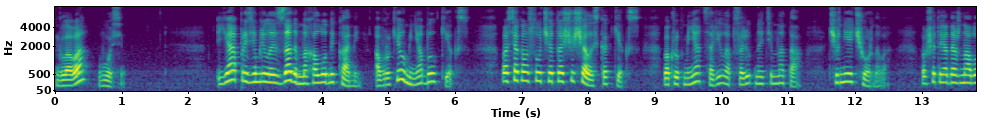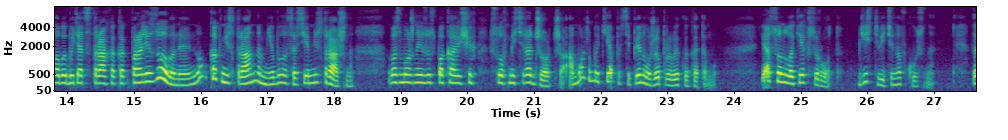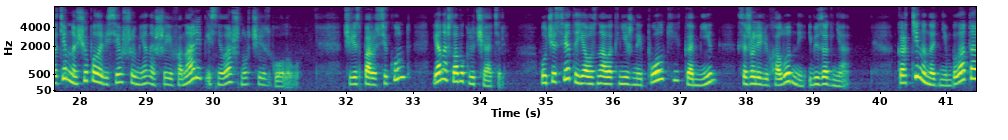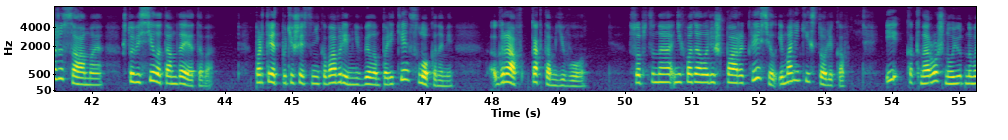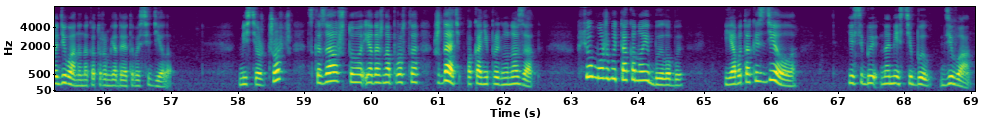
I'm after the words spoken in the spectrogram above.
Глава 8 Я приземлилась задом на холодный камень, а в руке у меня был кекс. Во всяком случае, это ощущалось как кекс. Вокруг меня царила абсолютная темнота, чернее черного. Вообще-то я должна была бы быть от страха как парализованная, но, как ни странно, мне было совсем не страшно. Возможно, из успокаивающих слов мистера Джорджа, а может быть, я постепенно уже привыкла к этому. Я сунула кекс в рот. Действительно вкусно. Затем нащупала висевший у меня на шее фонарик и сняла шнур через голову. Через пару секунд я нашла выключатель. В луче света я узнала книжные полки, камин, к сожалению, холодный и без огня. Картина над ним была та же самая, что висела там до этого. Портрет путешественника во времени в белом парике с локонами. Граф, как там его? Собственно, не хватало лишь пары кресел и маленьких столиков, и, как нарочно, уютного дивана, на котором я до этого сидела. Мистер Джордж сказал, что я должна просто ждать, пока не прыгну назад. Все, может быть, так оно и было бы. Я бы так и сделала, если бы на месте был диван.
